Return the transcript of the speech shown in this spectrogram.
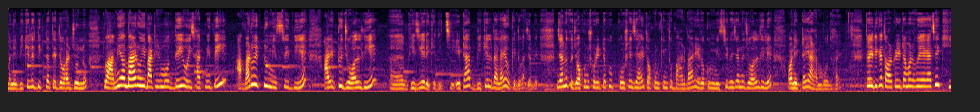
মানে বিকেলের দিকটাতে দেওয়ার জন্য। তো আমি আবার ওই বাটির মধ্যেই ওই ছাঁকনিতেই আবারও একটু মিশ্রি দিয়ে আর একটু জল দিয়ে ভিজিয়ে রেখে দিচ্ছি। এটা বিকেল বেলায় ওকে দেওয়া যাবে। জানো তো, যখন শরীরটা খুব কষে যায়, তখন কিন্তু বারবার এরকম মিষ্টি ভেজানো জল দিলে অনেকটাই আরাম বোধ হয়। তো এদিকে তরকারিটা আমার হয়ে গেছে, ঘি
